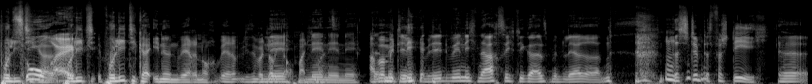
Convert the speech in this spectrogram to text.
Politiker. Politi PolitikerInnen wäre noch, wäre, sind wir, glaube Nee, ich, auch manchmal. nee, nee, nee. Aber Äh, mit, mit, den, mit denen bin ich nachsichtiger als mit Lehrern. Das stimmt, das verstehe ich. Äh,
